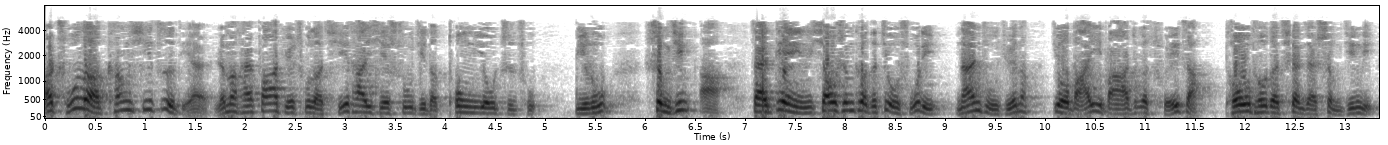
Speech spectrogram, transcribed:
而除了康熙字典，人们还发掘出了其他一些书籍的通幽之处，比如圣经啊，在电影《肖申克的救赎》里，男主角呢就把一把这个锤子啊偷偷的嵌在圣经里，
